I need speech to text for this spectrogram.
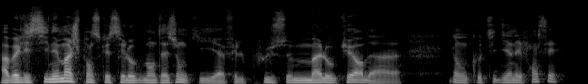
Ah ben les cinémas, je pense que c'est l'augmentation qui a fait le plus mal au cœur dans le quotidien des Français.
